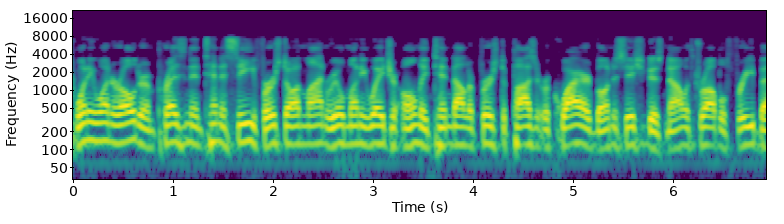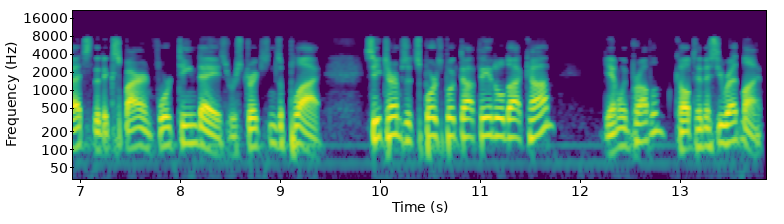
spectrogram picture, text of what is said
21 or older and present in Tennessee. First online real money wager only. $10 first deposit required. Bonus issued as non withdrawable free bets that expire in 14 days. Restrictions apply. See terms at sportsbook.fanduel.com. Gambling problem? Call Tennessee Redline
